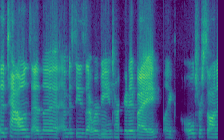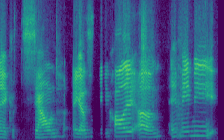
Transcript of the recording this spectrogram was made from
the towns and the embassies that were being targeted by like ultrasonic sound, I Yeah. guess you call it, um, it made me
